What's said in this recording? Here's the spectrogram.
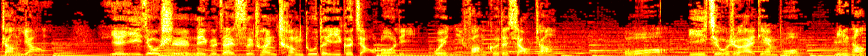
张扬，也依旧是那个在四川成都的一个角落里为你放歌的小张。我依旧热爱电波，你呢？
